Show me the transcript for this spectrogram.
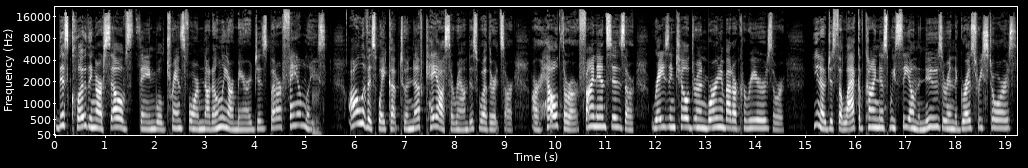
this clothing ourselves thing will transform not only our marriages, but our families. Mm. All of us wake up to enough chaos around us, whether it's our, our health or our finances or raising children, worrying about our careers, or, you know, just the lack of kindness we see on the news or in the grocery stores.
